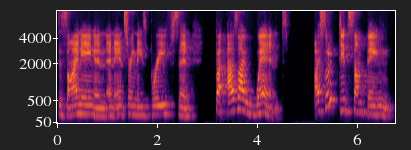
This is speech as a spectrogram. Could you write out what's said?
designing and, and answering these briefs. And but as I went, I sort of did something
